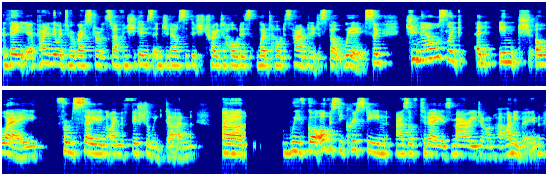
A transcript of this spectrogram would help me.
they apparently they went to a restaurant and stuff and she goes and Janelle said that she tried to hold his went to hold his hand and it just felt weird. So Janelle's like an inch away from saying I'm officially done. Um, we've got obviously Christine, as of today, is married and on her honeymoon.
